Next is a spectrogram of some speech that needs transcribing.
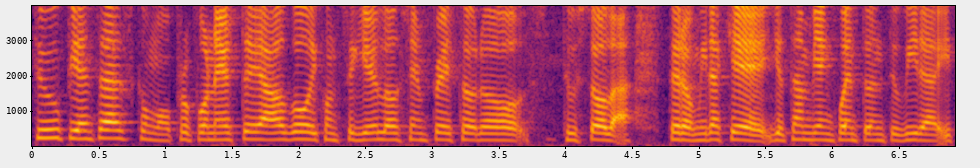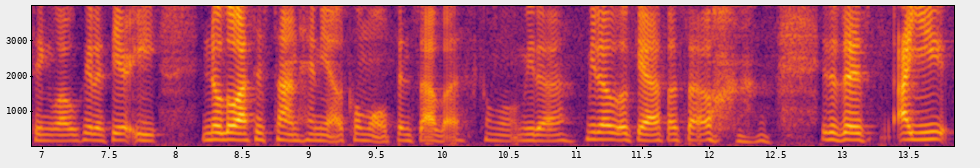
tú piensas como proponerte algo y conseguirlo siempre todo tú sola, pero mira que yo también cuento en tu vida y tengo algo que decir y no lo haces tan genial como pensabas, como mira, mira lo que ha pasado. Entonces allí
